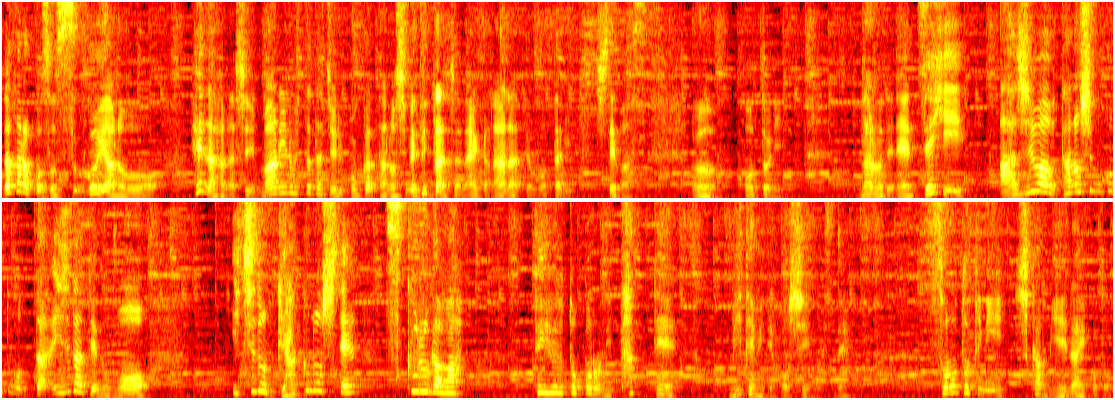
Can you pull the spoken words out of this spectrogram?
だからこそすごいあの変な話周りの人たちより僕は楽しめてたんじゃないかななんて思ったりしてます。うん本当に。なのでね是非味わう楽しむことも大事だけども一度逆の視点作る側っていうところに立って見てみてほしいんですね。その時にしか見えないこと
